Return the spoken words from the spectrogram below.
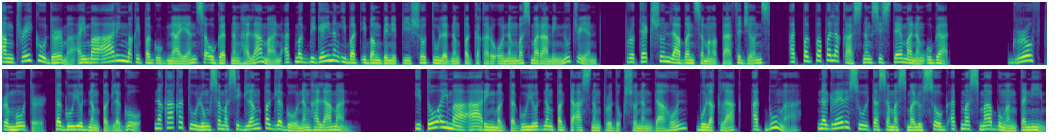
Ang trichoderma ay maaaring makipag-ugnayan sa ugat ng halaman at magbigay ng iba't ibang benepisyo tulad ng pagkakaroon ng mas maraming nutrient, protection laban sa mga pathogens, at pagpapalakas ng sistema ng ugat. Growth promoter, taguyod ng paglago, nakakatulong sa masiglang paglago ng halaman. Ito ay maaaring magtaguyod ng pagtaas ng produksyon ng dahon, bulaklak, at bunga, nagreresulta sa mas malusog at mas mabungang tanim.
